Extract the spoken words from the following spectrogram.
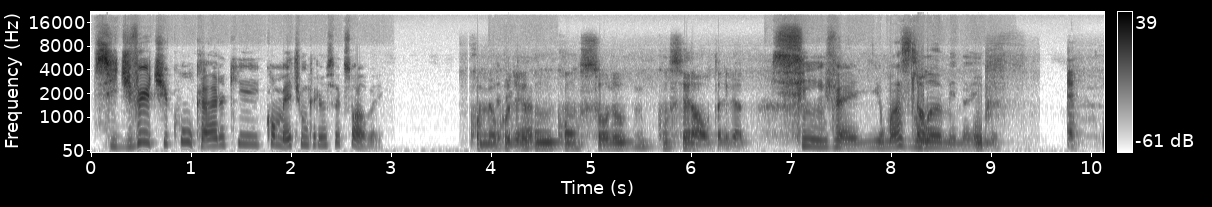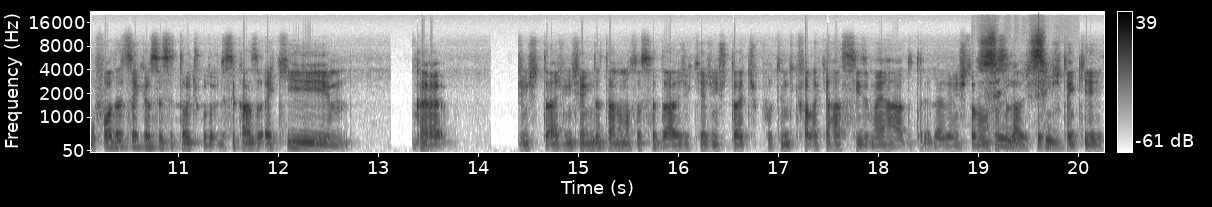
se divertir com um cara que comete um crime sexual, velho. Comeu o Tá cu dele com um consolo com cerol, tá ligado? Sim, velho, e umas Então, lâminas ainda. O foda disso que você citou, tipo, desse caso, é que, cara, a gente, tá, a gente ainda tá numa sociedade que a gente tá, tipo, tendo que falar que racismo é errado, tá ligado? A gente tá numa Sim, sociedade que sim. a gente tem que,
